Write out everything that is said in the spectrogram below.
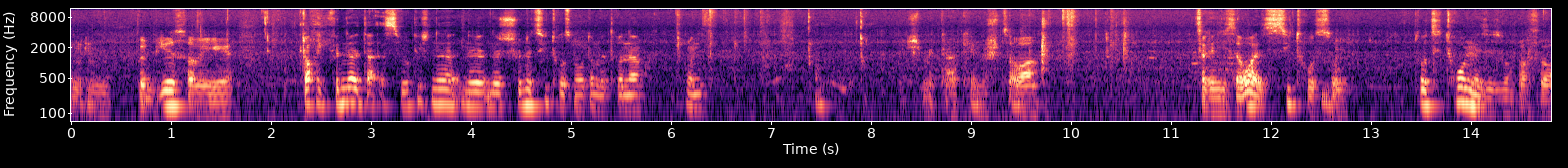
Mhm. Bin Biersommelier. Doch, ich finde, da ist wirklich eine, eine, eine schöne Zitrusnote mit drin. Und Schmeckt da chemisch sauer. ich sage ja nicht sauer, das ist Zitrus so. So zitronenmäßig so. Ach so.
